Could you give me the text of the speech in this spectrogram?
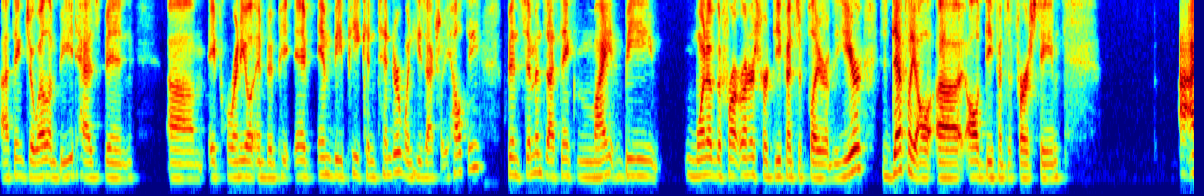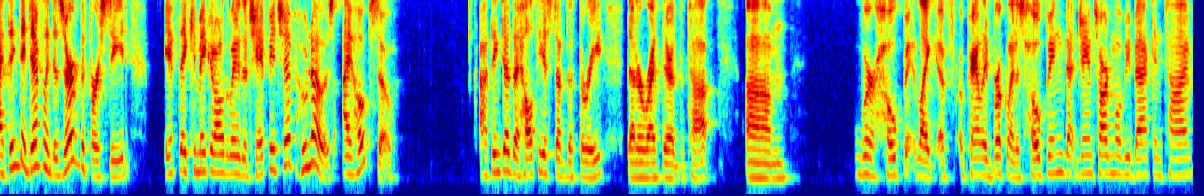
I think Joel Embiid has been um, a perennial MVP, MVP contender when he's actually healthy. Ben Simmons, I think, might be one of the front runners for defensive player of the year. He's definitely all uh, all defensive first team. I think they definitely deserve the first seed. If they can make it all the way to the championship, who knows? I hope so. I think they're the healthiest of the three that are right there at the top. Um, we're hoping like apparently Brooklyn is hoping that James Harden will be back in time.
